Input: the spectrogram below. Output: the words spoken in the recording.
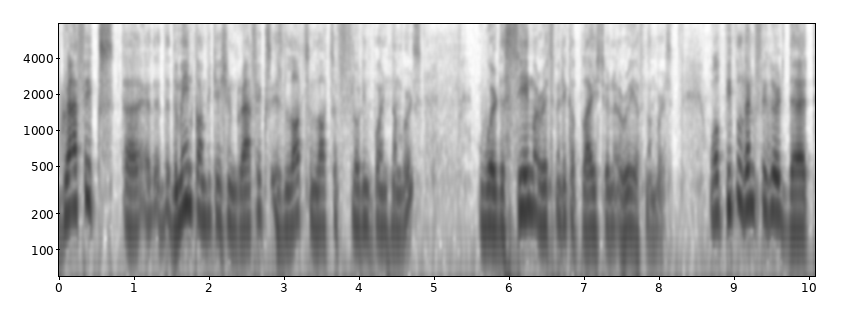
Graphics, uh, the, the main computation graphics is lots and lots of floating point numbers where the same arithmetic applies to an array of numbers. Well, people then figured that,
